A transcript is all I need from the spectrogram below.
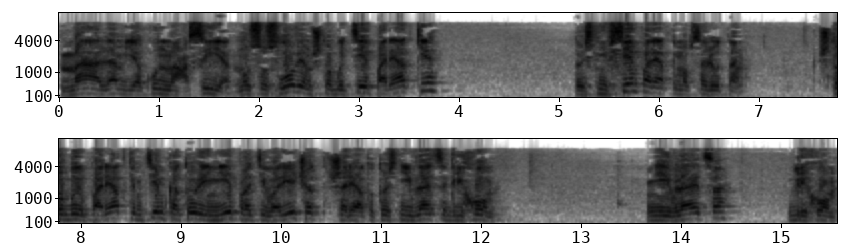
ма лям якун маасия, но с условием, чтобы те порядки, то есть не всем порядкам абсолютно, чтобы порядкам тем, которые не противоречат шариату, то есть не являются грехом. Не является грехом.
